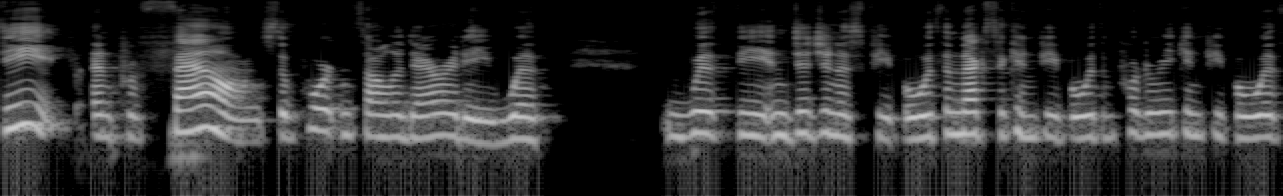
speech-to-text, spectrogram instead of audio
deep and profound support and solidarity with with the indigenous people, with the Mexican people, with the Puerto Rican people, with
